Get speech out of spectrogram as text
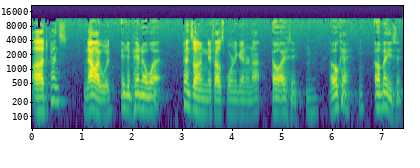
Uh, depends. Now I would. It depends on what? Depends on if I was born again or not. Oh, I see. Mhm. Okay. Amazing.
